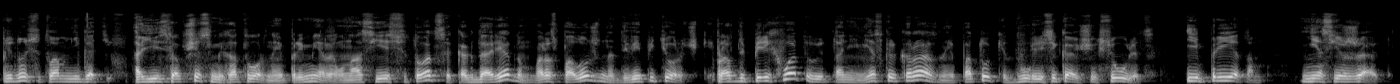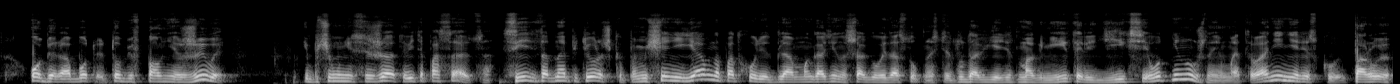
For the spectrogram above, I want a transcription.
приносит вам негатив. А есть вообще смехотворные примеры. У нас есть ситуация, когда рядом расположены две пятерочки. Правда, перехватывают они несколько разные потоки двух пересекающихся улиц. И при этом не съезжают. Обе работают, обе вполне живы, и почему не съезжают? Ведь опасаются. Съедет одна пятерочка, помещение явно подходит для магазина шаговой доступности. Туда въедет Магнит или Дикси. Вот не нужно им этого, они не рискуют. Порой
